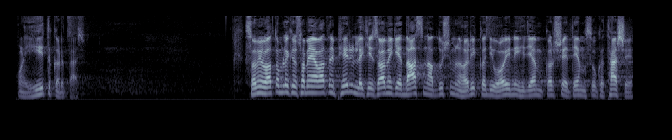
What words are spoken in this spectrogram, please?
પણ હિત કરતા છે. સ્વામી વાતમ લખ્યું, સ્વામી, આ વાતને ફેરી લખી, સ્વામી, કે દાસના દુશ્મન હરી કદી હોય નહીં, જેમ કરશે તેમ સુખ થશે.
